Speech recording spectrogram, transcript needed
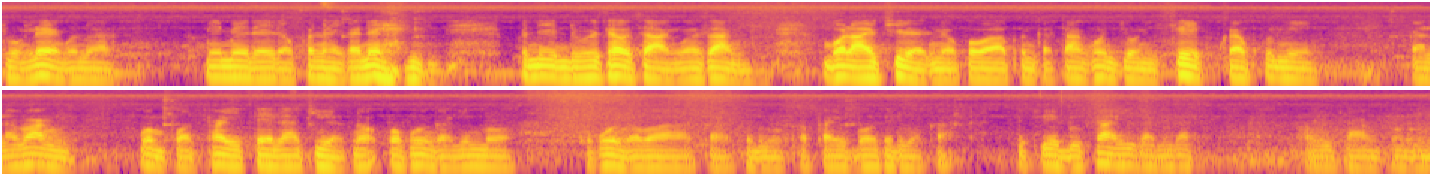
ช่วงแรกเพิ่นว่าไม่ไม่ได้ดอกเพิ่นให้คะแนนเพิ่นนี่ดูเท่าสร้างว่าสร้างบ่ลายเชือกเนาะเพราะว่าเพิ่นก็ต่างคนจนเซฟครับคุณเมย์ก็รระวังความปลอดภัยแต่ละเชือกเนาะพอเพิ่นก็ยินบ่พอเพิ่นก็ว่าก็สะดวกก็ไปบ่สะดวกก็ไปเทียบดูใกล้กันครับเอาทางตรงนี้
